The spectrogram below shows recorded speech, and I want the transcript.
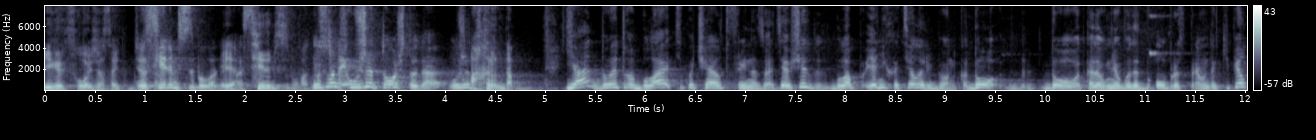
Егер солай жасайтын жоқ болса сенімсіз болады. Иә сенімсіз болады Ну смотри, уже то, что, да, уже... ақырындап. Я до этого была типа child free называется. Я вообще была, я не хотела ребенка. До, до вот когда у меня вот этот образ прямо так кипел,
